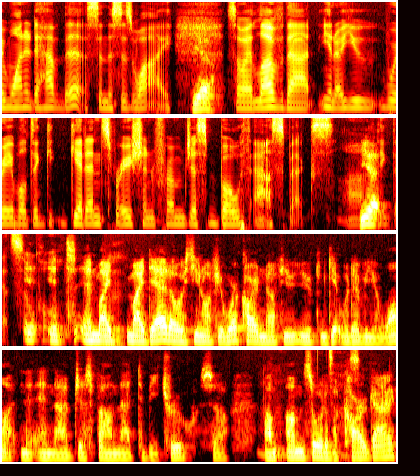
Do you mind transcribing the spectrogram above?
I wanted to have this and this is why. Yeah, So I love that, you know, you were able to g- get inspiration from just both aspects. Um, Yeah, I think that's so it, cool. it's and my my dad always, you know, if you work hard enough, you you can get whatever you want, and, and I've just found that to be true. So I'm Mhm. I'm sort of a That's car guy.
